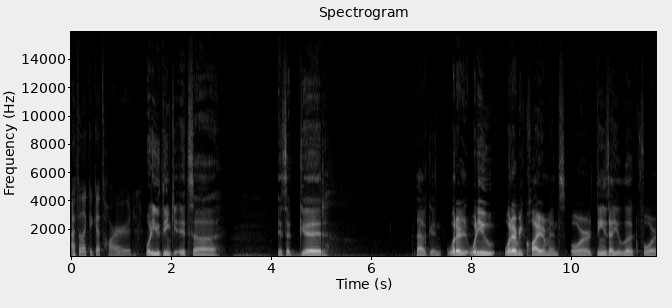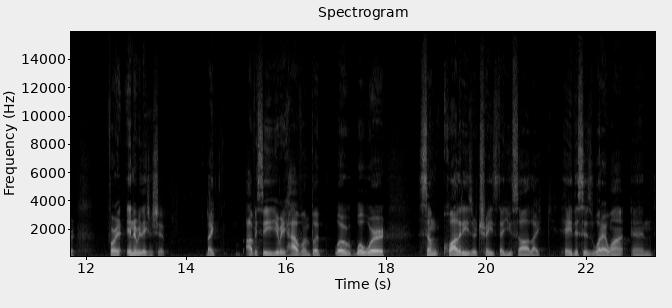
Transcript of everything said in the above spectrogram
I feel like it gets hard. What do you think it's uh it's a good not good. What are what do you what are requirements or things that you look for for in a relationship? Like obviously you already have one, but what what were some qualities or traits that you saw like, hey, this is what I want and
